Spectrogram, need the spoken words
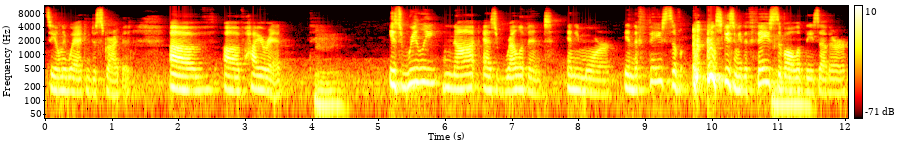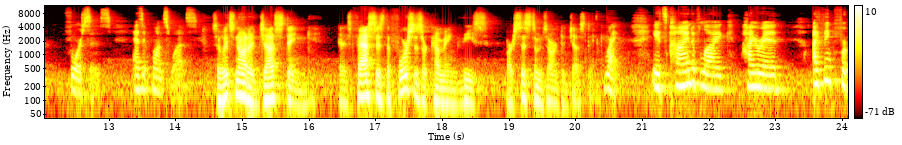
it's the only way I can describe it, of, of higher ed. Mm-hmm. Is really not as relevant anymore in the face of excuse me the face of all of mm-hmm. these other forces as it once was. So it's not adjusting. As fast as the forces are coming. These our systems aren't adjusting. right. It's kind of like higher ed i think for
